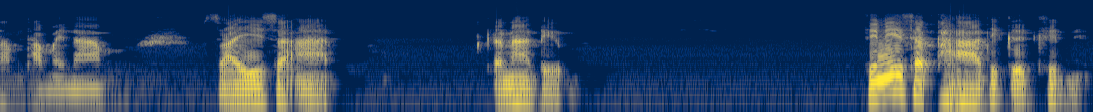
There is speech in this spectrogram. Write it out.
ทำทำให้น้ำใสสะอาดก็น่าดื่ม ทีนี้ศรัทธาที่เกิดขึ้นเนี่ย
